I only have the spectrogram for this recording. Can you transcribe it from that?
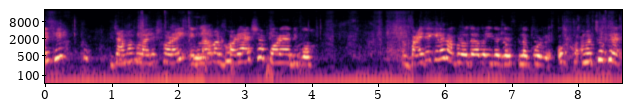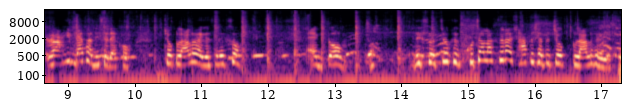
দেখি। জামাগুলো আগে সরাই, এগুলো আবার ঘরে আসা পরায় দিব। বাইরে গেলে ওদের আবার ঈদের পরবে। ও আমার চোখে রাহিম ব্যথা দিছে, দেখো। চোখ লাল হয়ে গেছে, দেখছ? একদম। দেখছ, চোখে কুচা লাগছে না, সাথে সাথে চোখ লাল হয়ে গেছে।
